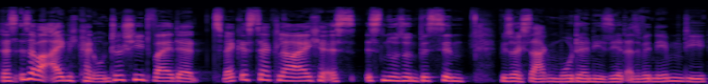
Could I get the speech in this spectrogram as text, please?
Das ist aber eigentlich kein Unterschied, weil der Zweck ist der gleiche. Es ist nur so ein bisschen, wie soll ich sagen, modernisiert. Also wir nehmen die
